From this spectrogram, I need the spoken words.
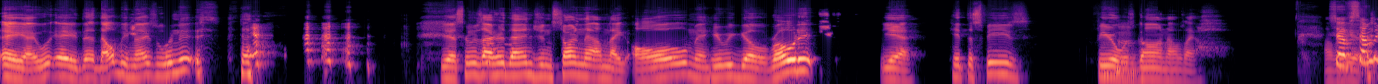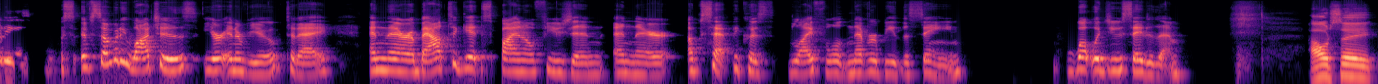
Hey, hey, that that would be nice, wouldn't it? Yeah, as soon as I heard the engine starting that, I'm like, oh man, here we go. Rode it. Yeah. Hit the speeds. Fear was Mhm. gone. I was like, oh. So if somebody if somebody watches your interview today and they're about to get spinal fusion and they're upset because life will never be the same, what would you say to them? I would say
